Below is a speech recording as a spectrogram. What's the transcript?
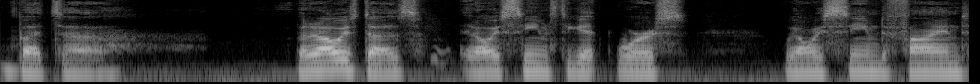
But uh, but it always does. It always seems to get worse. We always seem to find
